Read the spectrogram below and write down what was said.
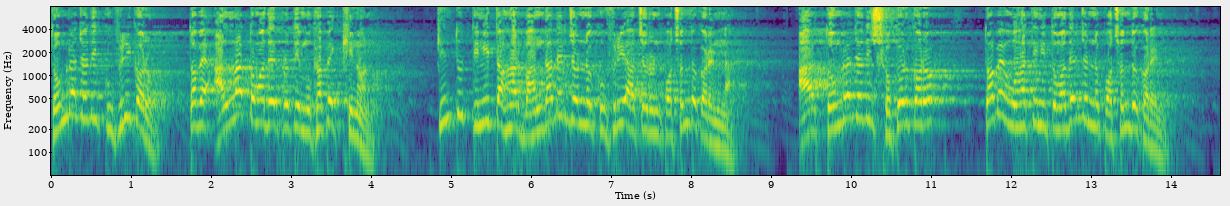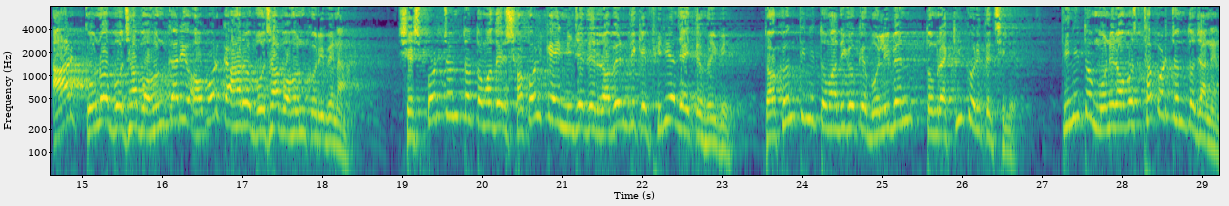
তোমরা যদি কুফরি করো, তবে আল্লাহ তোমাদের প্রতি মুখাপেক্ষী নন। কিন্তু তিনি তাহার বান্দাদের জন্য কুফরি আচরণ পছন্দ করেন না। আর তোমরা যদি শকর করো, তবে উহা তিনি তোমাদের জন্য পছন্দ করেন। আর কোনো বোঝা বহনকারী অপর কাহারও বোঝা বহন করিবে না। শেষ পর্যন্ত তোমাদের সকলকে নিজেদের রবের দিকে ফিরিয়া যাইতে হইবে। তখন তিনি তোমাদিগকে বলিবেন, তোমরা কি করিতেছিলে? তিনি তো মনের অবস্থা পর্যন্ত জানেন।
